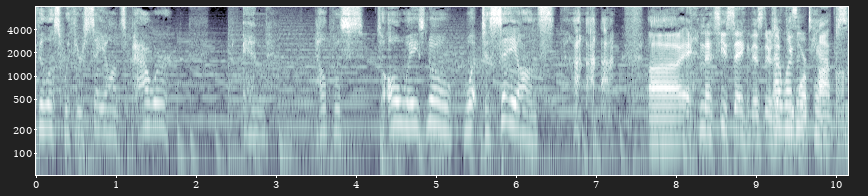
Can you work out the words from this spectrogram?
fill us with your seance power and help us to always know what to seance. uh, and as he's saying this, there's that a few more terrible. pops.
